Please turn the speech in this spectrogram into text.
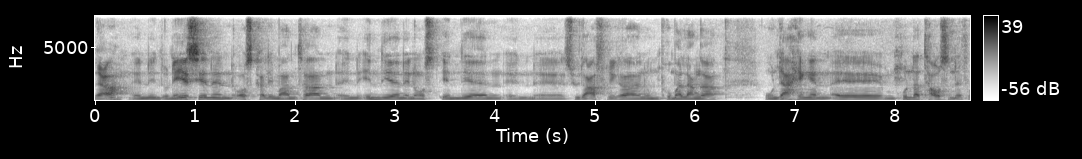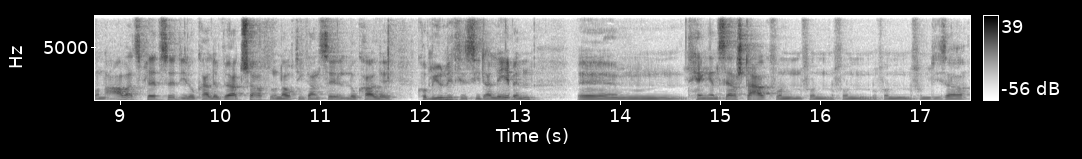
Ja, in Indonesien, in Ostkalimantan, in Indien, in Ostindien, in äh, Südafrika, in Mpumalanga. Und da hängen äh, Hunderttausende von Arbeitsplätzen, die lokale Wirtschaft und auch die ganze lokale Communities, die da leben, ähm, hängen sehr stark von, von, von, von, von dieser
